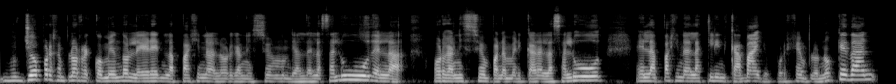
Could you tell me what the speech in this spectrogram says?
yo por ejemplo recomiendo leer en la página de la Organización Mundial de la Salud, en la Organización Panamericana de la Salud, en la página de la Clínica Mayo, por ejemplo, ¿no? Que dan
